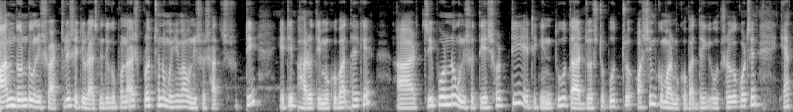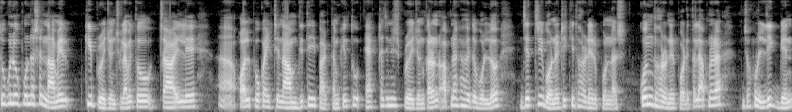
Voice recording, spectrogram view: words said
মানদণ্ড উনিশশো আটচল্লিশ এটি রাজনৈতিক উপন্যাস। প্রচ্ছন্ন মহিমা উনিশশো সাতষট্টি, এটি ভারতী মুখোপাধ্যায়কে আর ত্রিপর্ণ উনিশশো তেষট্টি, এটি কিন্তু তার জ্যেষ্ঠ পুত্র অসীম কুমার মুখোপাধ্যায়কে উৎসর্গ করছেন। এতগুলো উপন্যাসের নামের কি প্রয়োজন ছিল? আমি তো চাইলে অল্প কয়েকটি নাম দিতেই পারতাম, কিন্তু একটা জিনিস প্রয়োজন, কারণ আপনাকে হয়তো বলল যে ত্রিবর্ণ, এটি কী ধরনের উপন্যাস? কোন ধরনের পড়ে? তাহলে আপনারা যখন লিখবেন,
